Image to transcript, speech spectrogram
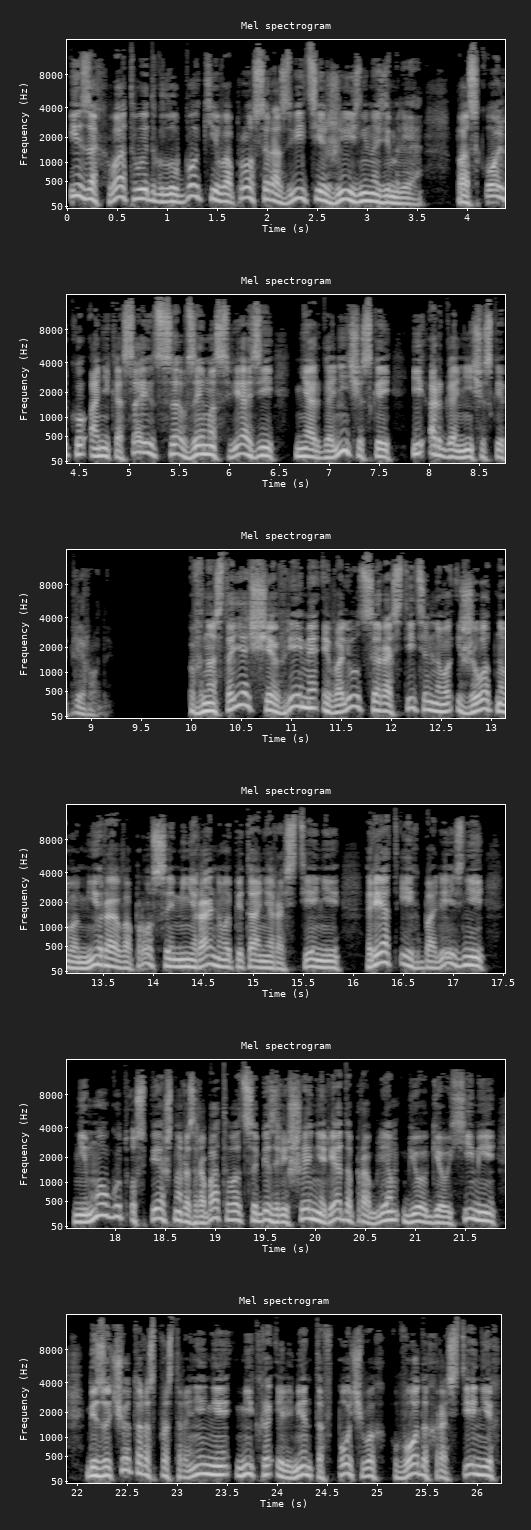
и захватывают глубокие вопросы развития жизни на Земле, поскольку они касаются взаимосвязи неорганической и органической природы. В настоящее время эволюция растительного и животного мира, вопросы минерального питания растений, ряд их болезней не могут успешно разрабатываться без решения ряда проблем биогеохимии, без учета распространения микроэлементов в почвах, водах, растениях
